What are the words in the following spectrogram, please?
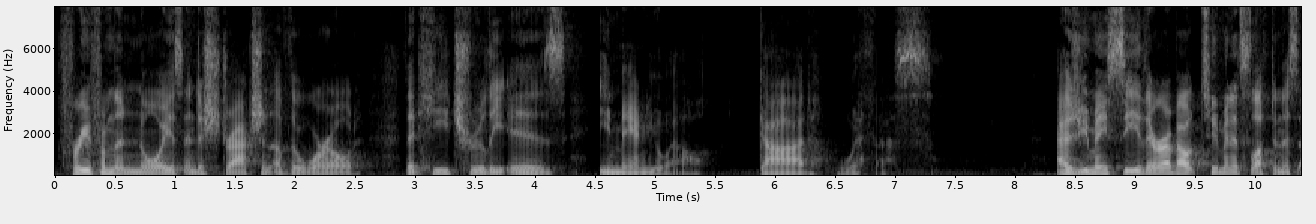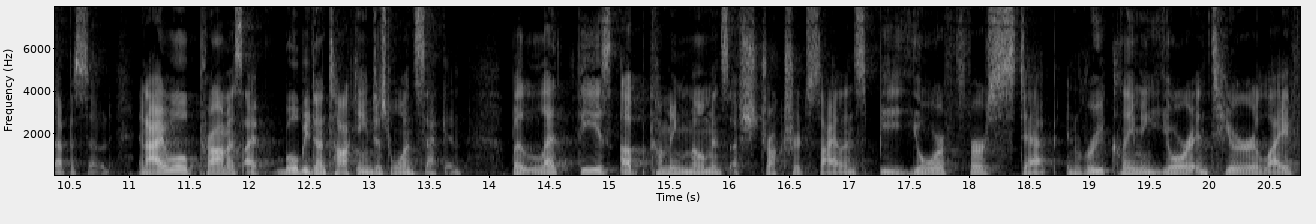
free from the noise and distraction of the world, that he truly is Emmanuel, God with us. As you may see, there are about two minutes left in this episode, and I will promise I will be done talking in just one second. But let these upcoming moments of structured silence be your first step in reclaiming your interior life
